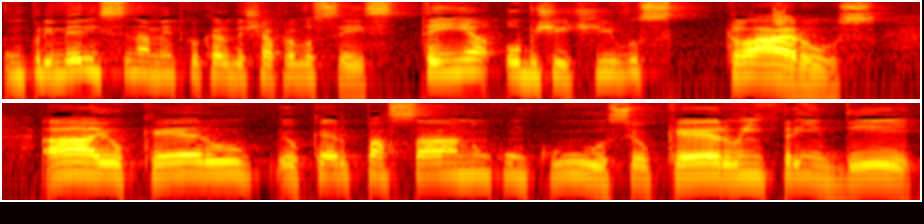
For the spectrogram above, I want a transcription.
um primeiro ensinamento que eu quero deixar para vocês: tenha objetivos claros. Ah, eu quero, eu quero passar num concurso, eu quero empreender,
